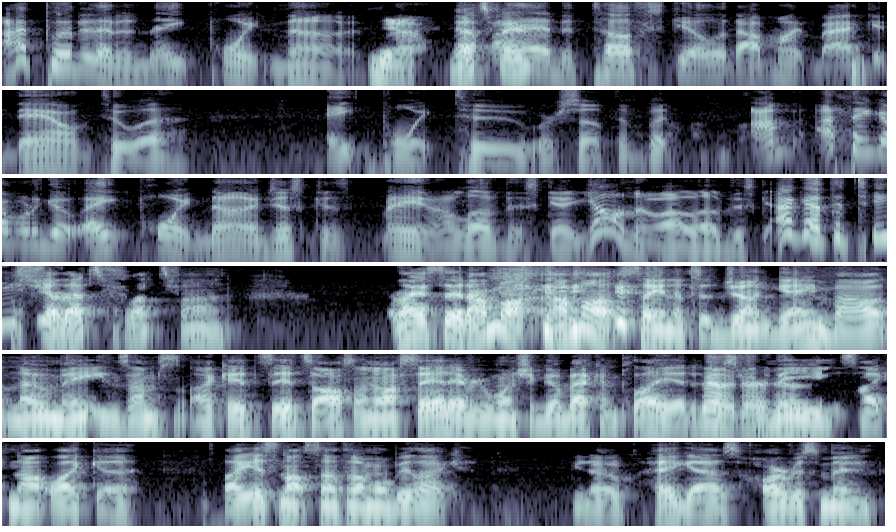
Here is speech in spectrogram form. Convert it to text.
I put it at an eight point nine. Yeah. that's if I had to tough scale it, I might back it down to a eight point two or something. But I'm I think I'm gonna go eight point nine just because man, I love this game. Y'all know I love this game. I got the T-shirt. Yeah, that's that's fine. And like I said, I'm not I'm not saying it's a junk game by no means. I'm like it's it's awesome. And I said everyone should go back and play it. No, Just no, for no. me, it's like not like a like it's not something I'm gonna be like, you know, hey guys, Harvest Moon,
